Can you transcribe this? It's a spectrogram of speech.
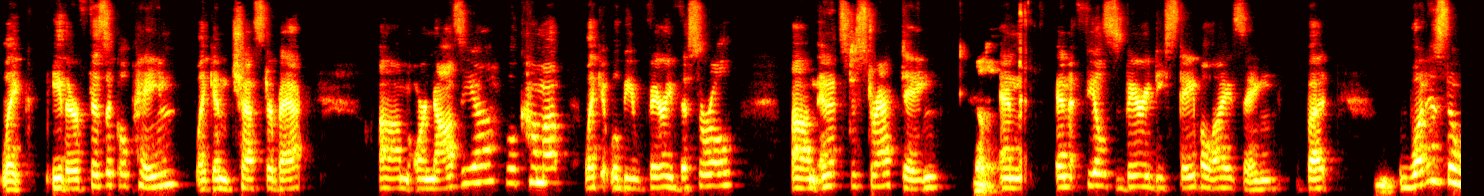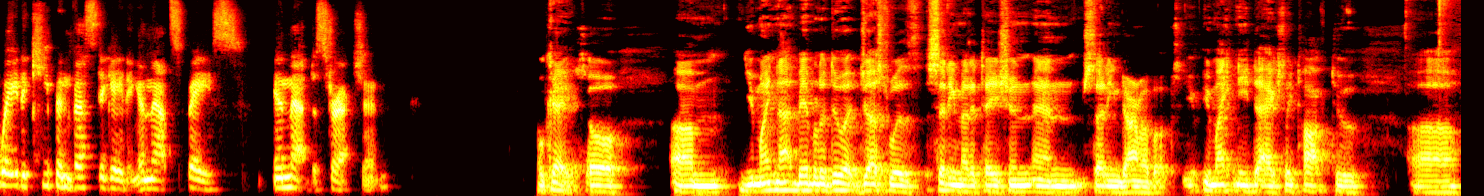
like either physical pain, like in chest or back, um, or nausea will come up, like it will be very visceral, um, and it's distracting, Yes. and and it feels very destabilizing. But what is the way to keep investigating in that space, in that distraction? Okay, so um, you might not be able to do it just with sitting meditation and studying Dharma books. You, you might need to actually talk to uh,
